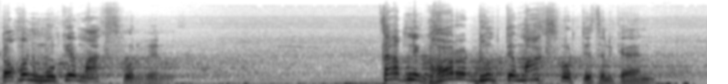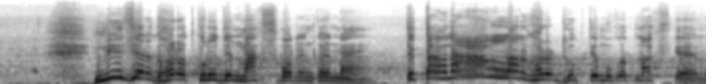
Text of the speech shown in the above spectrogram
তখন মুখে মাস্ক পরবেন। তা আপনি ঘর ঢুকতে মাস্ক পরতেছেন কেন? নিজের ঘরত কোনোদিন মাস্ক পরেন কয় না? তাহলে আল্লাহর ঘরে ঢুকতে মুখত মাস্ক কেন?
